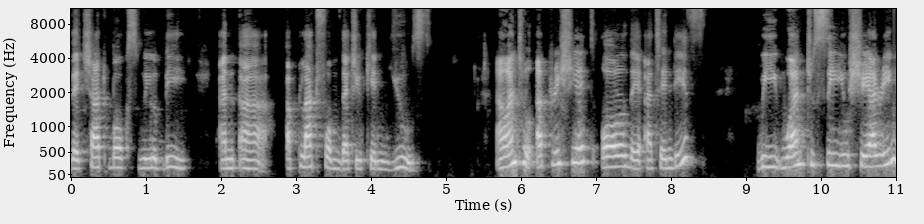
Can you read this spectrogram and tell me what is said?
the chat box will be an, uh, a platform that you can use. I want to appreciate all the attendees. We want to see you sharing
